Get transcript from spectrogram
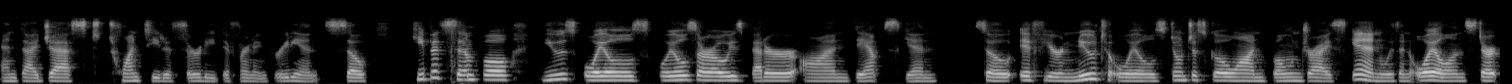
and digest 20 to 30 different ingredients. So keep it simple. Use oils. Oils are always better on damp skin. So if you're new to oils, don't just go on bone dry skin with an oil and start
